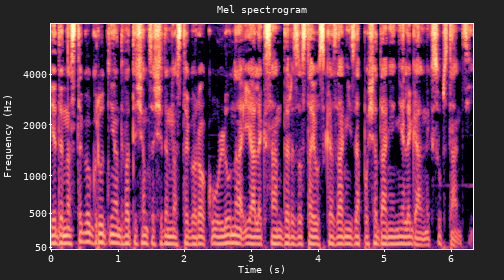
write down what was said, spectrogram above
11 grudnia 2017 roku Luna i Aleksander zostają skazani za posiadanie nielegalnych substancji,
